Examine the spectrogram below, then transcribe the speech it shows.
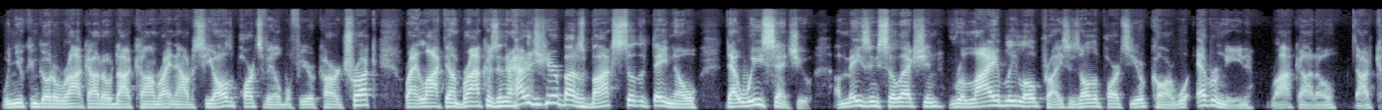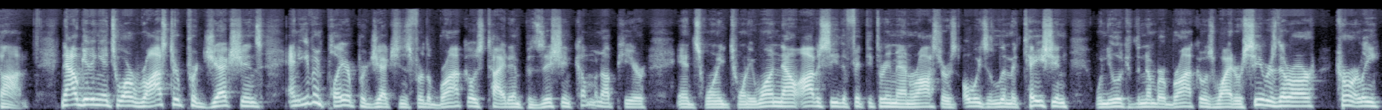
when you can go to rockauto.com right now to see all the parts available for your car or truck? Right, Locked On Broncos in there. How did you hear about his box so that they know that we sent you? Amazing selection, reliably low prices, all the parts your car will ever need. RockAuto.com. Now, getting into our roster projections and even player projections for the Broncos tight end position coming up here in 2021. Now, obviously, the 53 man roster is always a limitation when you look at the number of Broncos wide receivers there are currently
